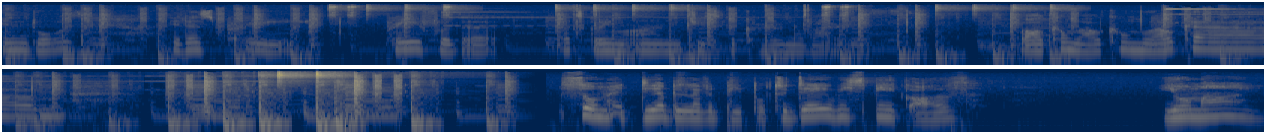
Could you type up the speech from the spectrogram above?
indoors. Let us pray. Pray for the what's going on due to the coronavirus. Welcome, welcome, welcome. So, my dear beloved people, today we speak of your mind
